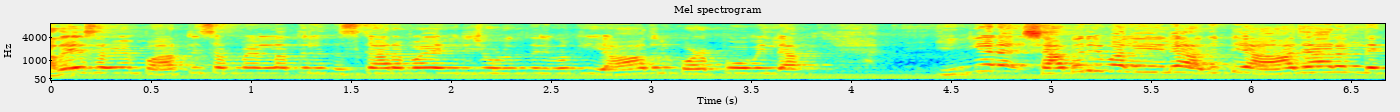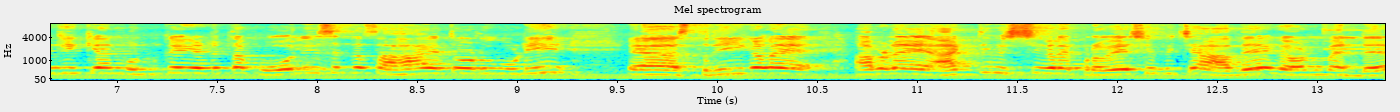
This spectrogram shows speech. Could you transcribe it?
അതേസമയം പാർട്ടി സമ്മേളനത്തിൽ നിസ്കാരമായി വിരിച്ചു കൊടുക്കുന്നതിൽ ഇവർക്ക് യാതൊരു കുഴപ്പവുമില്ല. ഇങ്ങനെ ശബരിമലയിൽ അതിന്റെ ആചാരം ലംഘിക്കാൻ മുൻകൈയെടുത്ത പോലീസിന്റെ കൂടി സ്ത്രീകളെ അവിടെ ആക്ടിവിസ്റ്റുകളെ പ്രവേശിപ്പിച്ച അതേ ഗവൺമെന്റ്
